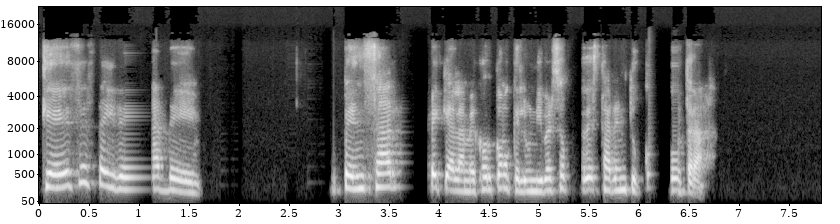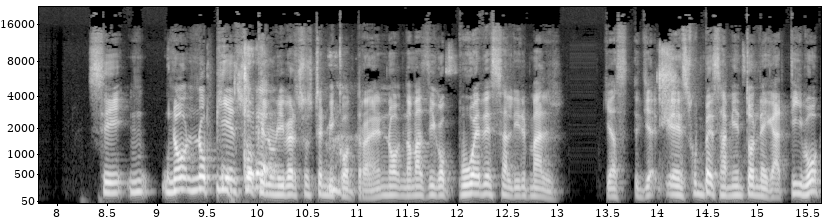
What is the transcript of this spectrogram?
que es esta idea de pensar que a lo mejor como que el universo puede estar en tu contra. Sí, no, no pienso que el universo esté en mi contra, ¿eh? no, nada más digo, puede salir mal. Ya, es un pensamiento negativo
